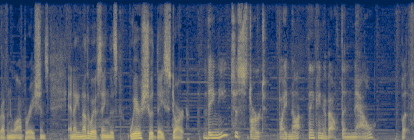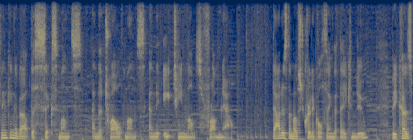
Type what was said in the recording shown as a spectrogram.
revenue operations? And another way of saying this, where should they start? They need to start by not thinking about the now, but thinking about the six months and the 12 months and the 18 months from now. That is the most critical thing that they can do because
